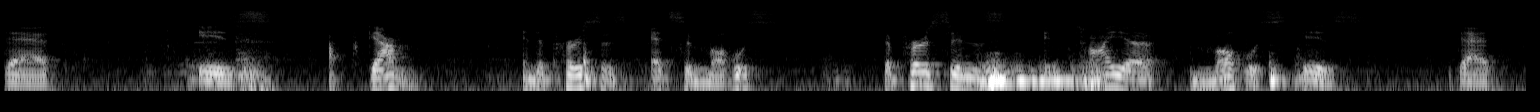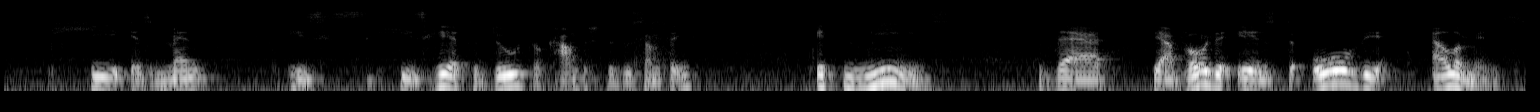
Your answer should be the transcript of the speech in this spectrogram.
that is a pgam in the person's etzim mohus. The person's entire mohus is that he is meant, he's, he's here to do, to accomplish, to do something. It means that the avoda is all the elements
